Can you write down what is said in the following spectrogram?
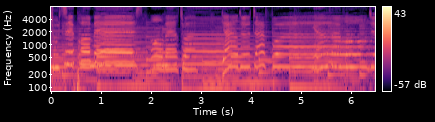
toutes ses promesses envers toi. Garde ta foi, garde en Dieu,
